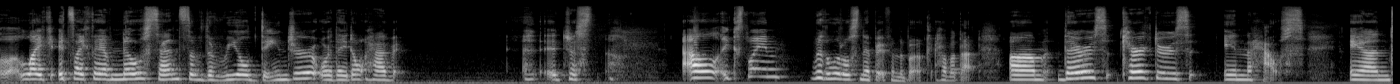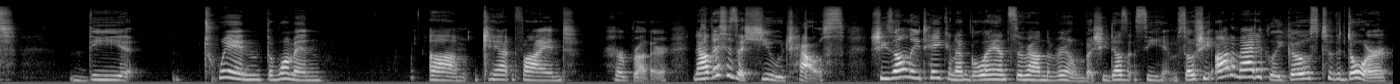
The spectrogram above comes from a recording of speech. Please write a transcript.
Like it's like they have no sense of the real danger or they don't have it just I'll explain with a little snippet from the book. How about that? Um, there's characters in the house and the twin, the woman, um, can't find her brother. Now, this is a huge house. She's only taken a glance around the room, but she doesn't see him. So she automatically goes to the door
